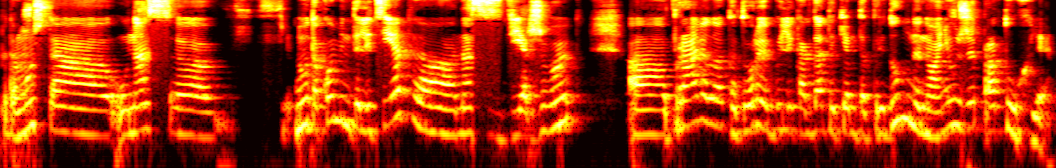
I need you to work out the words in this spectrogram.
Потому что у нас э, ну, такой менталитет а, нас сдерживают. А, правила, которые были когда-то кем-то придуманы, но они уже протухли.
